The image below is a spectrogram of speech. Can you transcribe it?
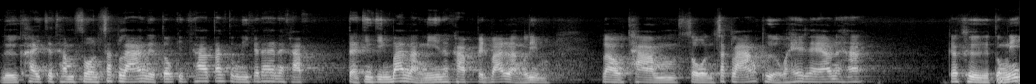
หรือใครจะทำโซนซักล้างหรือโต๊ะกินข้าวตั้งตรงนี้ก็ได้นะครับ แต่จริง ๆ บ้านหลังนี้นะครับ เป็นบ้านหลังริม เราทำโซนซักล้างเผื่อไว้ให้แล้วนะฮะก็คือตรงนี้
